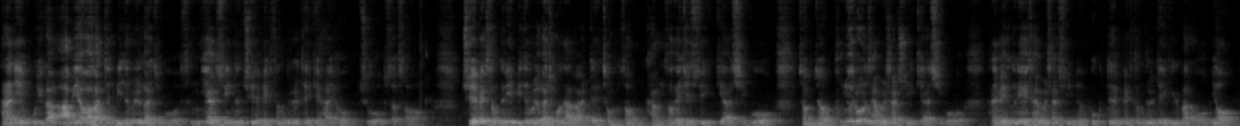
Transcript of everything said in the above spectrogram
하나님 우리가 아비아와 같은 믿음을 가지고 승리할 수 있는 주의 백성들을 되게 하여 주옵소서. 주의 백성들이 믿음을 가지고 나갈 때 점점 강성해질 수 있게 하시고 점점 풍요로운 삶을 살 수 있게 하시고 하나님의 은혜의 삶을 살 수 있는 복된 백성들 되길 바라오며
